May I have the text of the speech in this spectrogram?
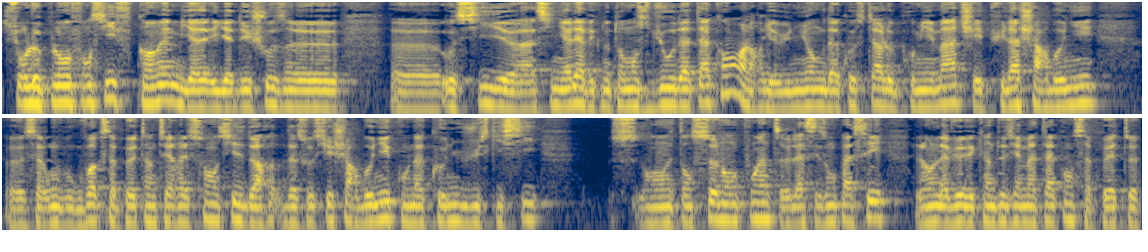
sur le plan offensif, quand même, il y a, des choses euh, euh, aussi à signaler avec notamment ce duo d'attaquants. Alors il y a eu Nyang d'Acosta le premier match et puis là Charbonnier. ça, on voit que ça peut être intéressant aussi d'associer Charbonnier qu'on a connu jusqu'ici en étant seul en pointe la saison passée. Là, on l'a vu avec un deuxième attaquant, ça peut être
